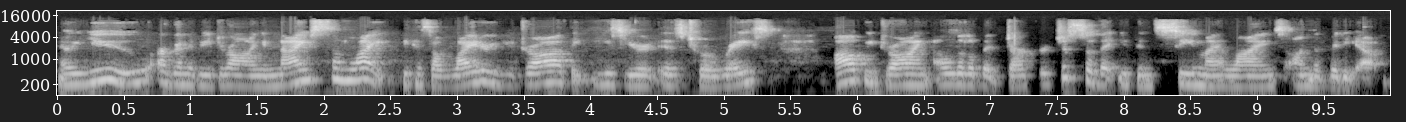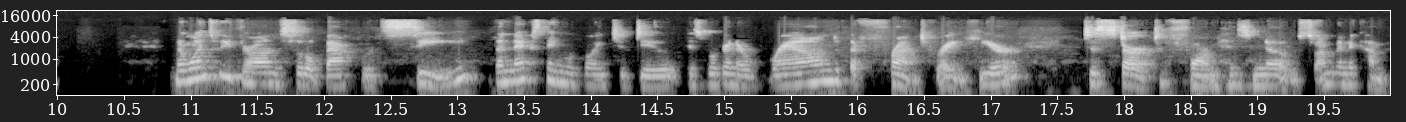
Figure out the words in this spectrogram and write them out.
Now you are going to be drawing nice and light because the lighter you draw, the easier it is to erase. I'll be drawing a little bit darker just so that you can see my lines on the video. Now once we've drawn this little backward C, the next thing we're going to do is we're going to round the front right here to start to form his nose. So I'm going to come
